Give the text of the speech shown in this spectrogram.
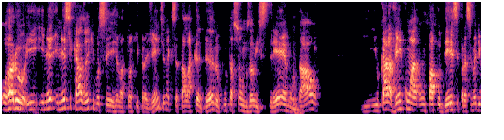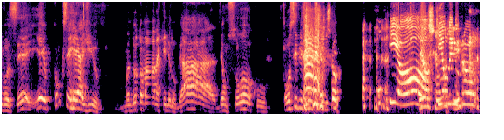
ô, Haru, e, e ne- e nesse caso aí que você relatou aqui pra gente, né? Que você tá lá cantando, puta sonzão extremo e tal, e o cara vem com uma- um papo desse pra cima de você, e aí, como que você reagiu? Mandou tomar naquele lugar, deu um soco, ou simplesmente... O pior que eu lembro.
